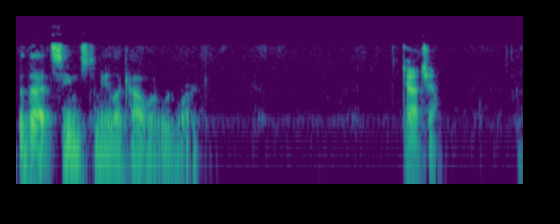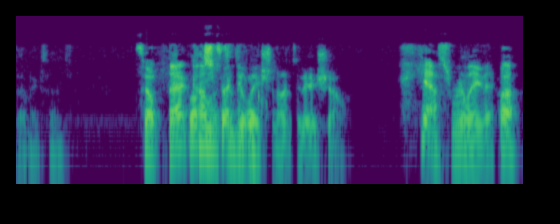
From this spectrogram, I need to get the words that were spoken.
but that seems to me like how it would work. Gotcha. If that makes sense. So that well, comes speculation to the, on today's show. Yes, really. Well,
